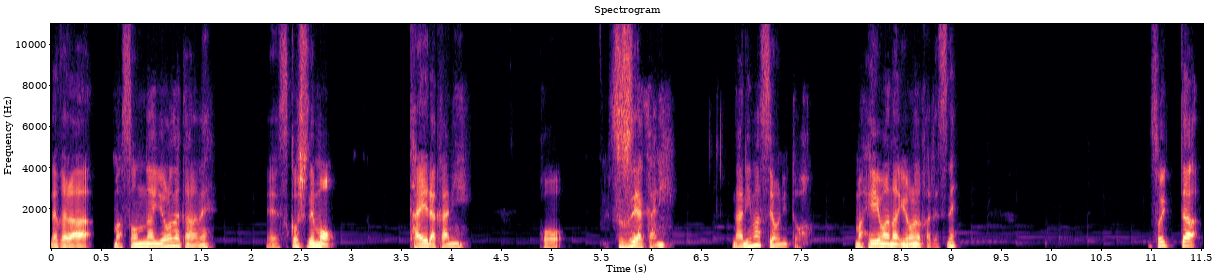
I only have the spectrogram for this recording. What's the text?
だから、まあそんな世の中がね、えー、少しでも平らかに、こう、涼やかになりますようにと。まあ平和な世の中ですね。そういった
